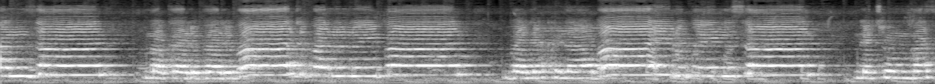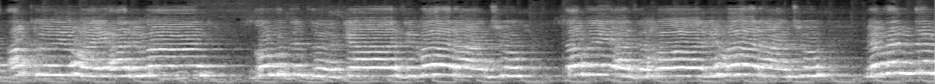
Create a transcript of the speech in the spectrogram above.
अनजान मकर बर्बाद पनुई पान। बनखला रुक इंसान अरमान। गुमत क्या जिवारान छु? तवे अज हाल हारान छु। मैं मंदम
